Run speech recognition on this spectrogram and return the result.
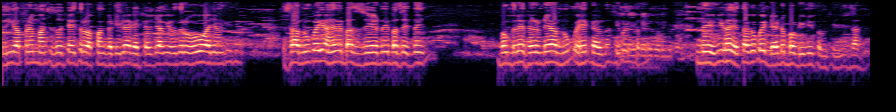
ਅਸੀਂ ਆਪਣੇ ਮਨ 'ਚ ਸੋਚਿਆ ਇੱਧਰੋਂ ਆਪਾਂ ਗੱਡੀ ਲੈ ਕੇ ਚੱਲ ਜਾਾਂਗੇ, ਉਧਰ ਉਹ ਆ ਜਾਣਗੇ ਜੀ। ਸਾਨੂੰ ਕੋਈ ਐਂ ਬਸ ਸਵੇਰ ਦੇ ਬਸ ਇਦਾਂ ਹੀ ਬੰਦਲੇ ਫਿਰਨ ਡਿਆ, ਸਾਨੂੰ ਕੋਈ ਗੱਲ ਦਾ ਨਹੀਂ ਕੋਈ ਨਹੀਂ ਜੀ, ਹਜੇ ਤੱਕ ਕੋਈ ਡੈੱਡ ਬੋਡੀ ਨਹੀਂ ਪਹੁੰਚੀ ਜੀ ਸਾਨੂੰ।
